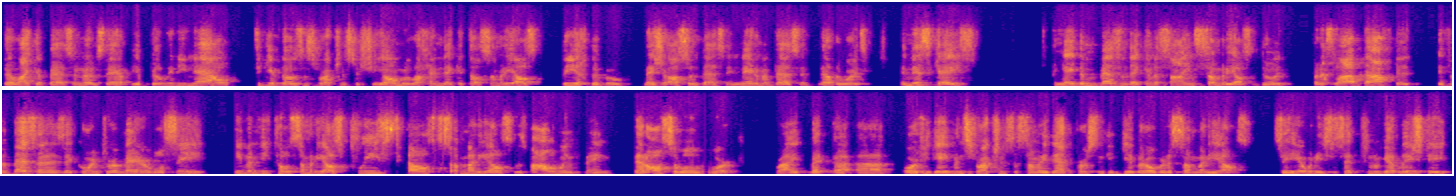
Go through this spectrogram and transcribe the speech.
they're like a bezdin, as they have the ability now to give those instructions to shiyomu lachem, they could tell somebody else, v'yichtavu, they should also bezdin. He made them a bezdin. In other words, in this case, he made them a bezdin, they can assign somebody else to do it, but it's lav dafka, if a bezdin, as according to a mayor, we'll see, even if he told somebody else, please tell somebody else this following thing, that also will work. Right? But uh, uh, or if he gave instructions to somebody, that person can give it over to somebody else. So here, when he said get lishti,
